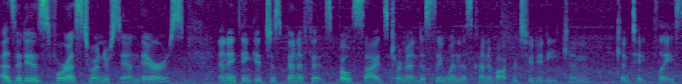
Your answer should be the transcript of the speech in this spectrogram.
as it is for us to understand theirs. And I think it just benefits both sides tremendously when this kind of opportunity can, can take place.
